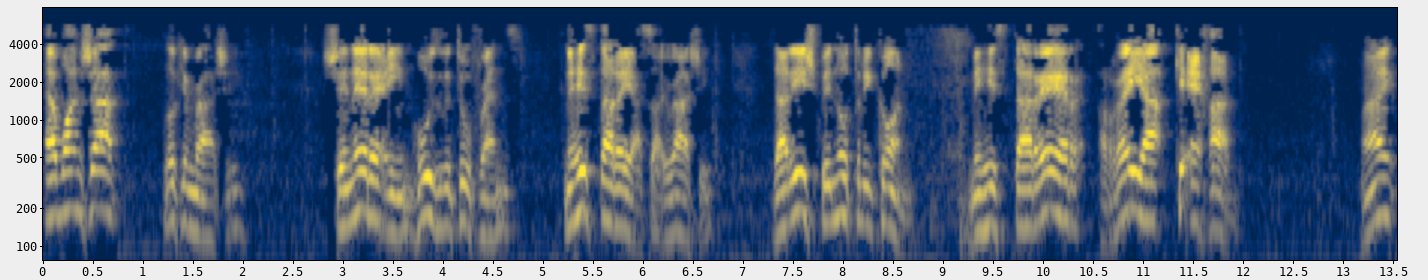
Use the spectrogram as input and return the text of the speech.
at one shot. Look in Rashi. Shene re'im. Who's the two friends? Mehistareya. Sorry, Rashi. Darish pinut rikon. Mehistarer reya ke'echad. Right?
